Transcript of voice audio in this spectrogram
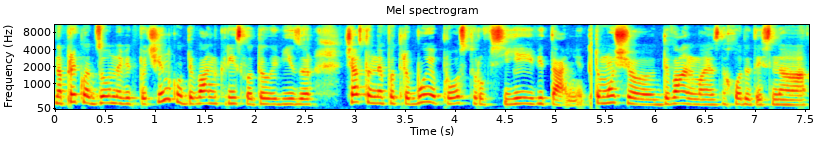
Наприклад, зона відпочинку, диван, крісло, телевізор часто не потребує простору всієї вітальні, тому що диван має знаходитись на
